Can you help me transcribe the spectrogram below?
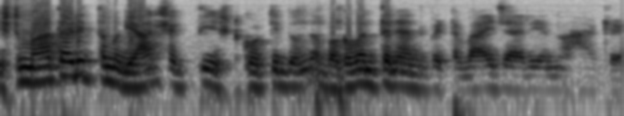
ಇಷ್ಟು ಮಾತಾಡಿದ ತಮಗೆ ಯಾರ ಶಕ್ತಿ ಇಷ್ಟು ಕೊಟ್ಟಿದ್ದು ಅಂದ್ರೆ ಭಗವಂತನೇ ಅಂದ್ಬಿಟ್ಟ ಬಾಯಿ ಜಾರಿ ಅನ್ನೋ ಹಾಗೆ.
